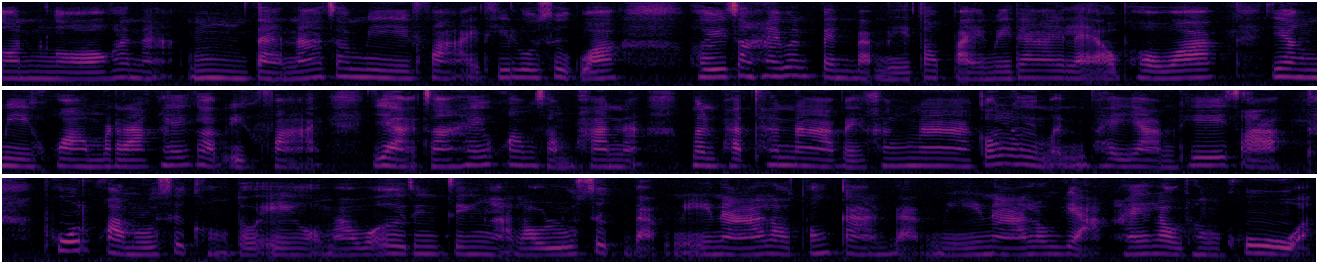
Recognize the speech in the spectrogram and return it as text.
งอนง้อกันนะอืมแต่น่าจะมีฝ่ายที่รู้สึกว่า เฮ้ยจะให้มันเป็นแบบนี้ต่อไปไม่ได้แล้ว เพราะว่ายังมีความรักให้กับอีกฝ่าย อยากจะให้ความสัมพันธ์อะมันพัฒนาไปข้างหน้าก็เลยเหมือนพยายามที่จะพูดความรู้สึกของตัวเองออกมาว่าเออจริงๆอะเรารู้สึกแบบนี้นะ เราต้องการแบบนี้นะ เราอยากให้เราทั้งคู่อะ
